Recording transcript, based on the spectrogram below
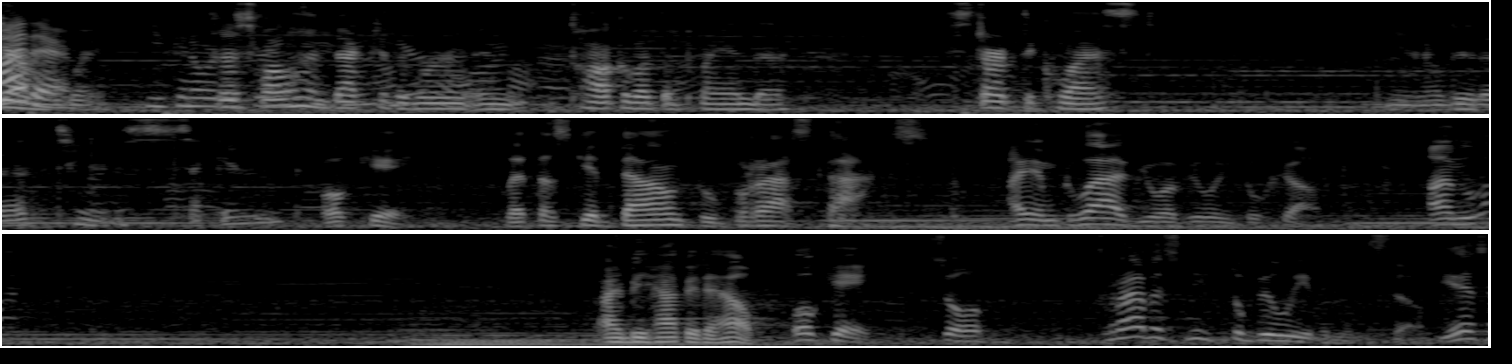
Get Hi there. the. You can So order just follow him back to the room and talk about the plan to start the quest. And I'll do that here in a second. Okay, let us get down to brass tacks. I am glad you are willing to help. Unlike I'd be happy to help. Okay, so Travis needs to believe in himself, yes?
